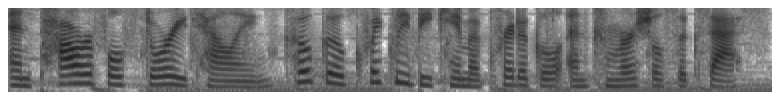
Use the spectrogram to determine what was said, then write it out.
and powerful storytelling, Coco quickly became a critical and commercial success.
